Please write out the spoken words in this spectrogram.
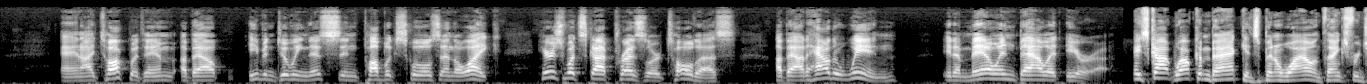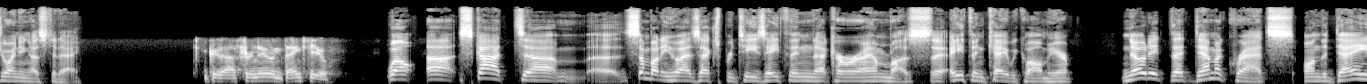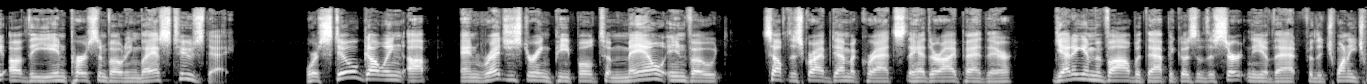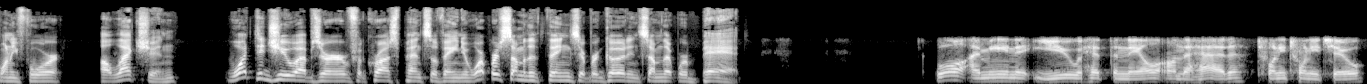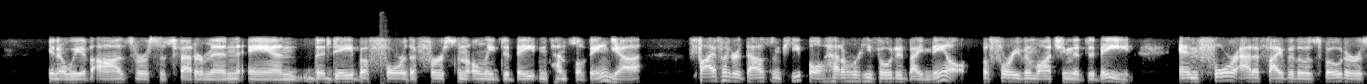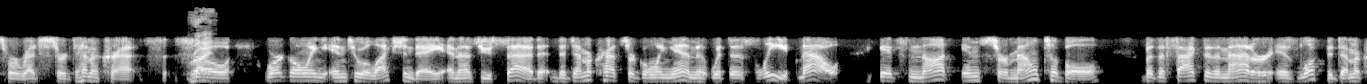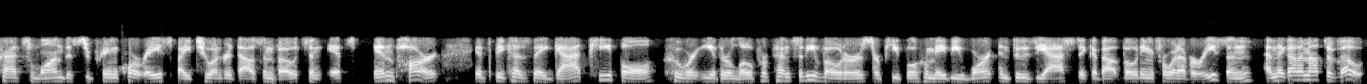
And I talked with him about even doing this in public schools and the like. Here's what Scott Presler told us about how to win in a mail in ballot era. Hey, Scott, welcome back. It's been a while, and thanks for joining us today. Good afternoon. Thank you. Well, uh, Scott, um, uh, somebody who has expertise, Ethan Karamas, uh, Ethan K, we call him here, noted that Democrats on the day of the in person voting last Tuesday were still going up and registering people to mail in vote self described Democrats. They had their iPad there, getting them involved with that because of the certainty of that for the 2024 election. What did you observe across Pennsylvania? What were some of the things that were good and some that were bad? Well, I mean, you hit the nail on the head. 2022, you know, we have Oz versus Fetterman, and the day before the first and only debate in Pennsylvania, 500,000 people had already voted by mail before even watching the debate. And four out of five of those voters were registered Democrats. So, right we're going into election day. And as you said, the Democrats are going in with this lead. Now, It's not insurmountable. But the fact of the matter is, look, the Democrats won the Supreme Court race by 200,000 votes, and it's in part it's because they got people who were either low propensity voters or people who maybe weren't enthusiastic about voting for whatever reason, and they got them out to vote.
